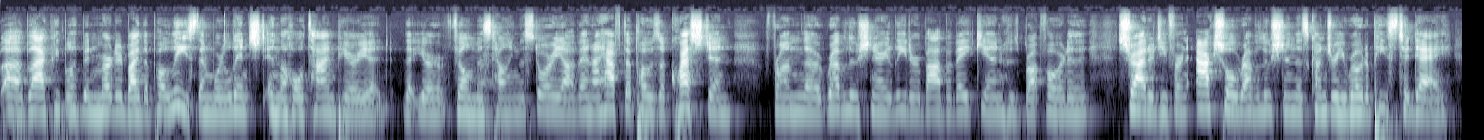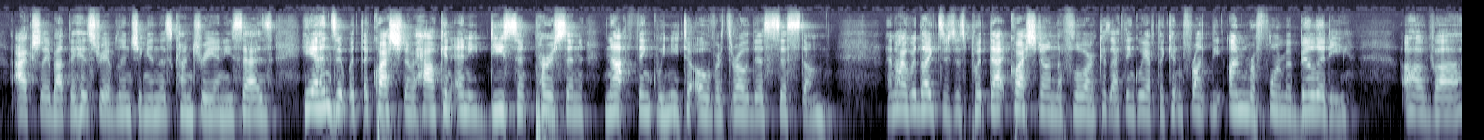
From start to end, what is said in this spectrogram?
uh, black people have been murdered by the police than were lynched in the whole time period that your film is telling the story of. And I have to pose a question from the revolutionary leader Bob Avakian, who's brought forward a strategy for an actual revolution in this country. He wrote a piece today, actually, about the history of lynching in this country, and he says he ends it with the question of how can any decent person not think we need to overthrow this system? And I would like to just put that question on the floor because I think we have to confront the unreformability of, uh,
